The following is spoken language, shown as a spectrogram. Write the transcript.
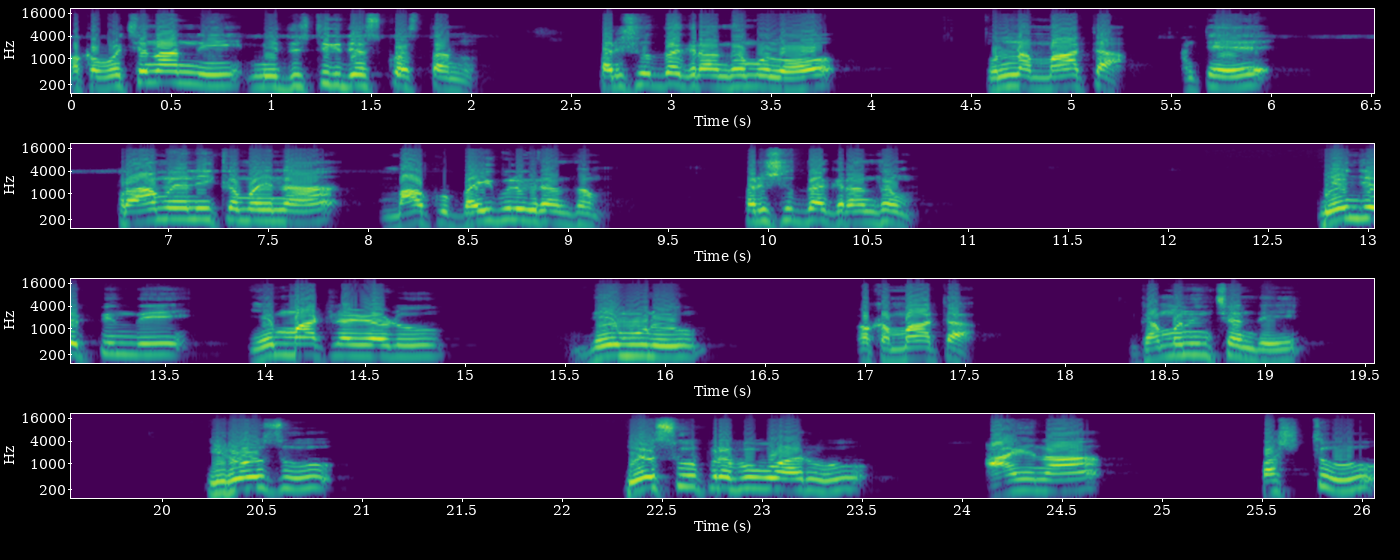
ఒక వచనాన్ని మీ దృష్టికి తీసుకొస్తాను. పరిశుద్ధ గ్రంథములో ఉన్న మాట అంటే ప్రామాణికమైన మాకు బైబిల్ గ్రంథం పరిశుద్ధ గ్రంథం. ఏం చెప్పింది? ఏం మాట్లాడాడు? దేవుడు ఒక మాట. గమనించండి. ఈరోజు యేసు ప్రభు వారు ఆయన ఫస్ట్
